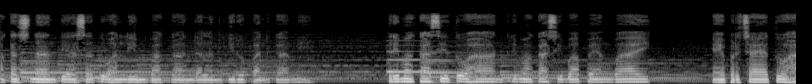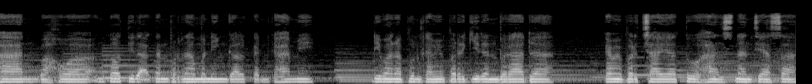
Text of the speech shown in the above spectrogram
akan senantiasa Tuhan limpahkan dalam kehidupan kami. Terima kasih Tuhan, terima kasih Bapa yang baik. Kami percaya Tuhan bahwa Engkau tidak akan pernah meninggalkan kami di mana pun kami pergi dan berada, kami percaya Tuhan senantiasa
